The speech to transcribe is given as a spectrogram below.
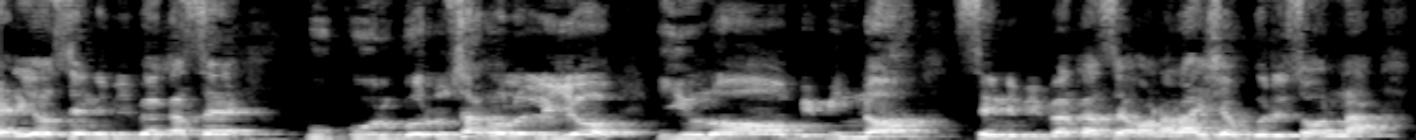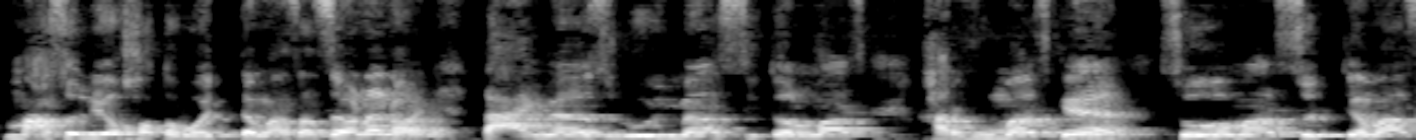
এড়িও শ্রেণি বিভাগ আছে। কুকুর, গরু, ছাগল হলিও ইউনো বিভিন্ন শ্রেণি বিভাগ আছে। ওনারা হিসাব করিস না মাছ হলিও শতবৈত্য মাছ আছে না নয়। টাই মাছ, রুই মাছ, শীতল মাছ হারফু মাছ, কে? সৌ মাছ চৈক্য মাছ।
